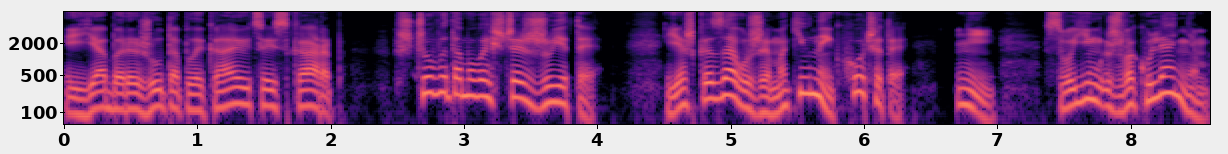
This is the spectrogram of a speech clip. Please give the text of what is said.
І я бережу та плекаю цей скарб. Що ви там увесь час жуєте? Я ж казав уже, маківник, хочете? Ні. Своїм жвакулянням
